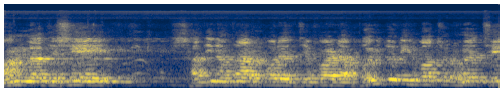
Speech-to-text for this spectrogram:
বাংলাদেশে স্বাধীনতার পরে যে কয়টা বৈধ নির্বাচন হয়েছে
